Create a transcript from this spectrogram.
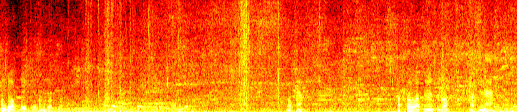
한 조각 더 있어요, 한 조각 더. 이렇게. 핫도그 같으면서도 맛있네.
